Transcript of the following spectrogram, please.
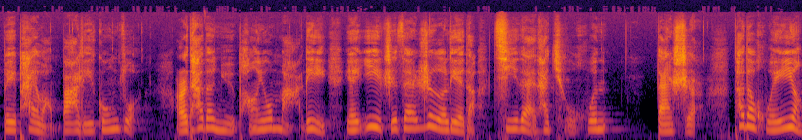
被派往巴黎工作，而他的女朋友玛丽也一直在热烈地期待他求婚。但是他的回应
